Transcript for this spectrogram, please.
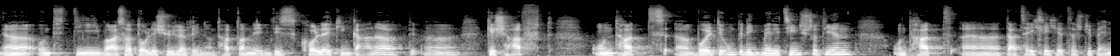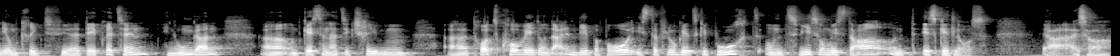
Äh, und die war so eine tolle Schülerin und hat dann eben dieses Kolleg in Ghana geschafft und hat, äh, wollte unbedingt Medizin studieren und hat äh, tatsächlich jetzt ein Stipendium gekriegt für Debrecen in Ungarn. Äh, und gestern hat sie geschrieben, äh, trotz Covid und allem Bipapo ist der Flug jetzt gebucht und das Visum ist da und es geht los. Ja, also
